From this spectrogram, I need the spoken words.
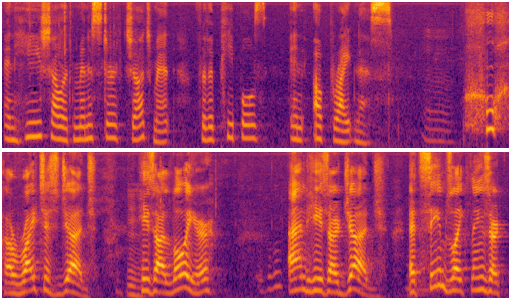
and he shall administer judgment for the peoples in uprightness. Whew, a righteous judge. Mm-hmm. He's our lawyer mm-hmm. and he's our judge. It seems like things are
